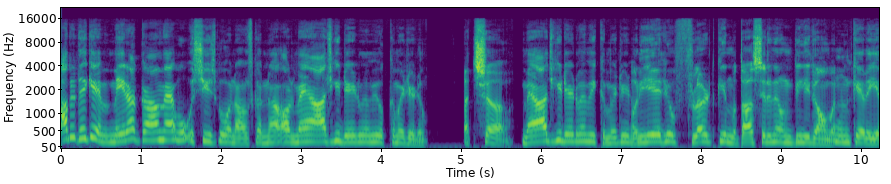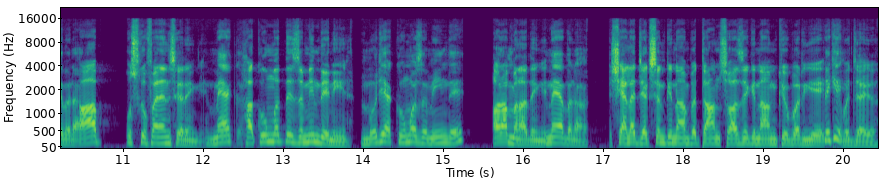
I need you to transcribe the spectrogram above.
अब देखिए मेरा काम है वो उस चीज़ को अनाउंस करना और मैं आज की डेट में भी वो कमिटेड हूँ। अच्छा। मैं आज की डेट में भी कमिटेड और ये जो फ्लड की मुतासर है उनके लिए गाँव बना उनके लिए बना। आप उसको फाइनेंस करेंगे। मैं हुकूमत ने ज़मीन देनी है। मुझे हुकूमत ज़मीन दे। और आप बना देंगे। मैं बना शैला जैक्सन के नाम पर टॉम स्वाजे के नाम के ऊपर ये देखिए, बच जाएगा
